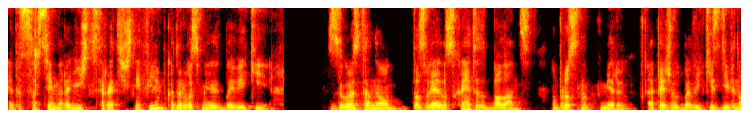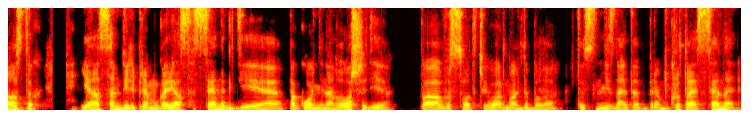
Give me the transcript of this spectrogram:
это совсем ироничный, саркастичный фильм, который высмеивает боевики, с другой стороны, он позволяет сохранять этот баланс. Ну, просто, например, опять же, вот боевики с 90-х, я на самом деле прям угорел со сцены, где погоня на лошади по высотке у Арнольда была. То есть, не знаю, это прям крутая сцена.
